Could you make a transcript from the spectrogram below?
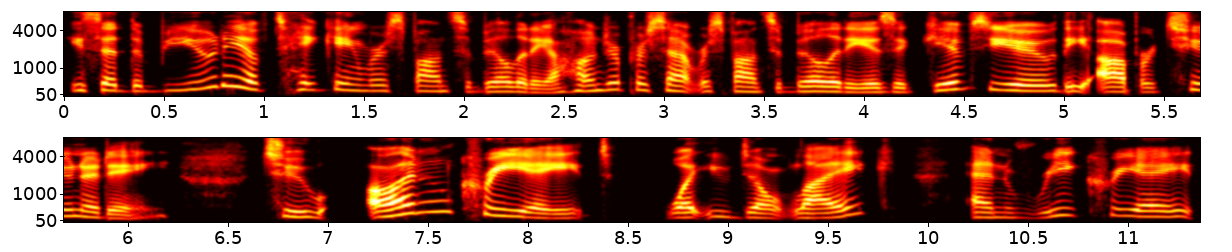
He said the beauty of taking responsibility, 100% responsibility, is it gives you the opportunity to uncreate what you don't like and recreate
